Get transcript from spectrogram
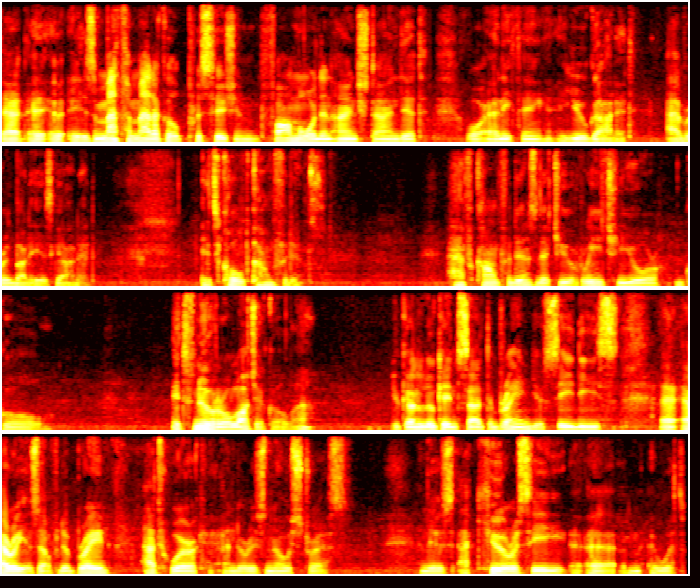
That is mathematical precision, far more than Einstein did or anything. You got it. Everybody has got it. It's called confidence. Have confidence that you reach your goal. It's neurological. Huh? You can look inside the brain, you see these uh, areas of the brain at work, and there is no stress. And there's accuracy uh, with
